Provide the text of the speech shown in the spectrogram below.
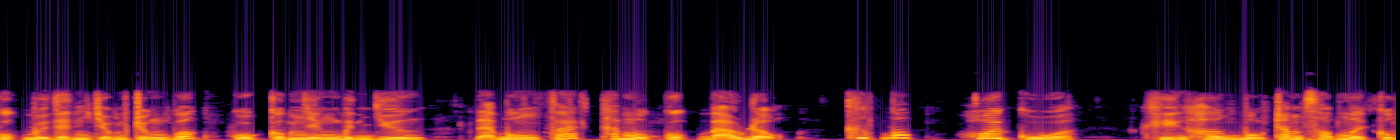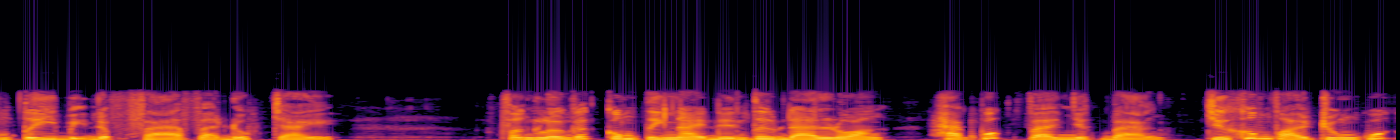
cuộc biểu tình chống Trung Quốc của công nhân Bình Dương đã bùng phát thành một cuộc bạo động, cướp bóc, hôi của, khiến hơn 460 công ty bị đập phá và đốt cháy. Phần lớn các công ty này đến từ Đài Loan, Hàn Quốc và Nhật Bản, chứ không phải Trung Quốc.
